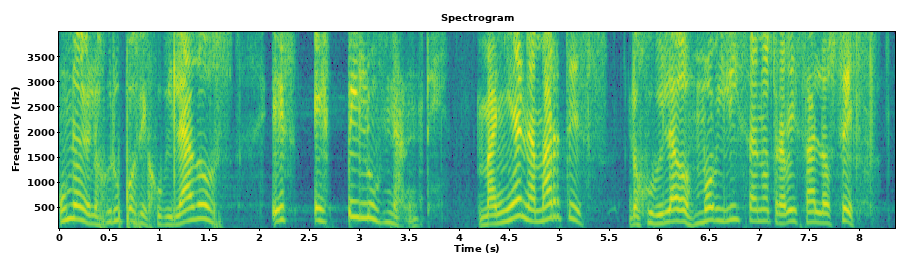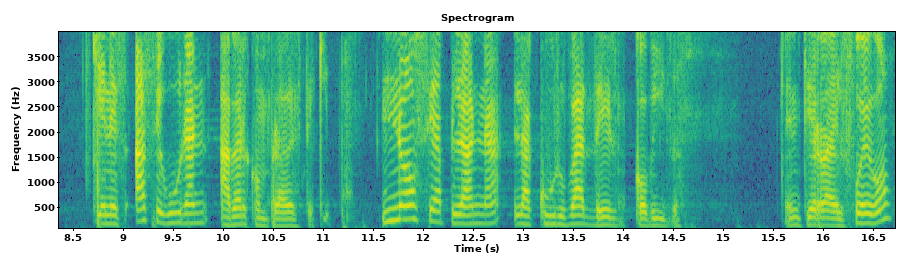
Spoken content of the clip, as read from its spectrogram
uno de los grupos de jubilados es espeluznante. Mañana martes los jubilados movilizan otra vez a los CEF, quienes aseguran haber comprado este equipo. No se aplana la curva del COVID. En Tierra del Fuego,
